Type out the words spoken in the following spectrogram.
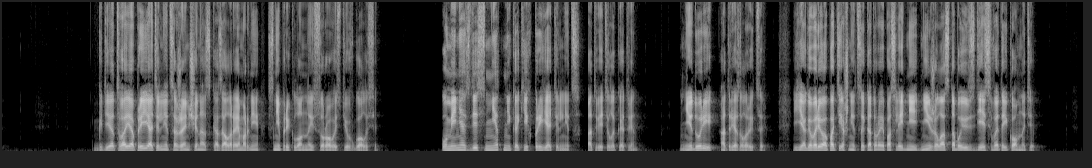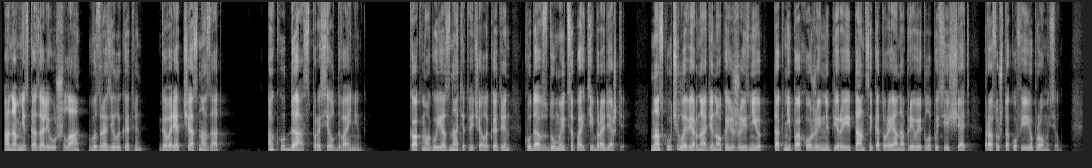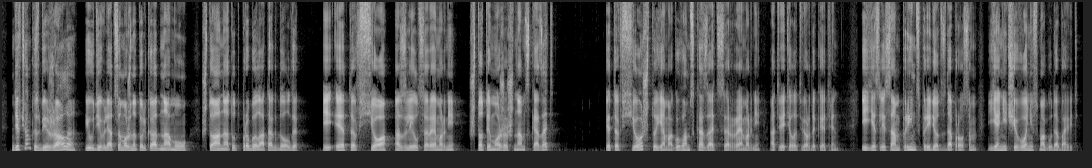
«Где твоя приятельница, женщина?» — сказал Реморни с непреклонной суровостью в голосе. «У меня здесь нет никаких приятельниц», — ответила Кэтрин. «Не дури», — отрезал рыцарь. «Я говорю о потешнице, которая последние дни жила с тобою здесь, в этой комнате». «Она мне сказали, ушла», — возразила Кэтрин. «Говорят, час назад». «А куда?» — спросил Двайнинг. «Как могу я знать?» — отвечала Кэтрин, «куда вздумается пойти бродяжке. Наскучила, верно, одинокой жизнью, так не похожей на пиры и танцы, которые она привыкла посещать, раз уж таков ее промысел. Девчонка сбежала, и удивляться можно только одному, что она тут пробыла так долго». «И это все?» — озлился Реморни. «Что ты можешь нам сказать?» «Это все, что я могу вам сказать, сэр Реморни», — ответила твердо Кэтрин. «И если сам принц придет с допросом, я ничего не смогу добавить».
